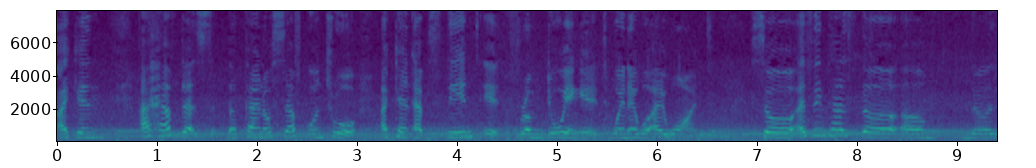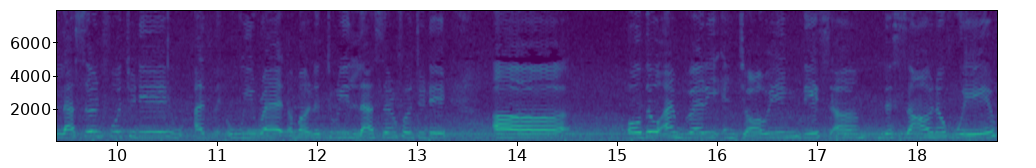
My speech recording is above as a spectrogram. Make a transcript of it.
I can I have that kind of self-control. I can abstain it from doing it whenever I want. So I think that's the um, the lesson for today. I th- we read about the three lessons for today. Uh, although I'm very enjoying this um, the sound of wave.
